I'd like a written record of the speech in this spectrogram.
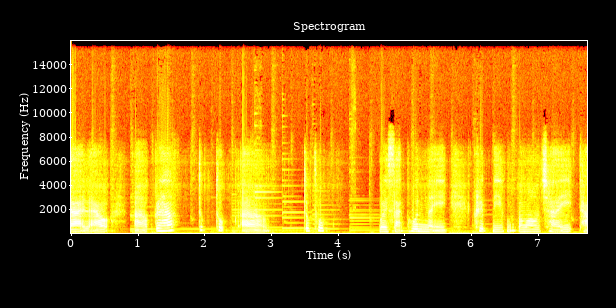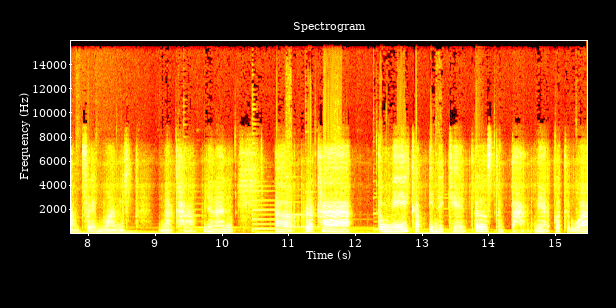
ได้แล้วกราฟทุกๆทุกๆบริษัทหุ้นในคลิปนี้คุณประมาใช้ time frame month นะคะเพราะฉะนั้นราคาตรงนี้กับ indicators ต่างๆเนี่ยก็ถือว่า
